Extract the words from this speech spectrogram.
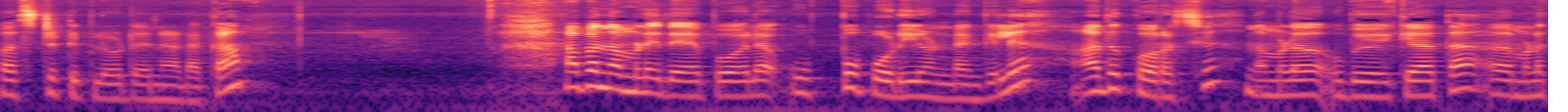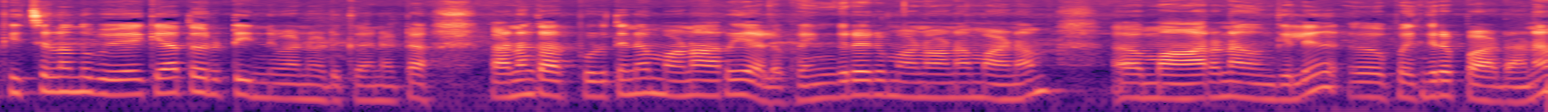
ഫസ്റ്റ് ടിപ്പിലോട്ട് തന്നെ അടക്കാം. അപ്പം നമ്മൾ ഇതേപോലെ ഉപ്പ് പൊടിയുണ്ടെങ്കിൽ അത് കുറച്ച് നമ്മൾ ഉപയോഗിക്കാത്ത നമ്മൾ കിച്ചണിലൊന്നും ഉപയോഗിക്കാത്ത ഒരു ടിന്ന് വേണം എടുക്കാൻ കേട്ടോ. കാരണം കർപ്പൂരത്തിന്റെ മണം അറിയാമല്ലോ ഭയങ്കര ഒരു മണമാണ് മണം. മാറണമെങ്കിൽ ഭയങ്കര പാടാണ്.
